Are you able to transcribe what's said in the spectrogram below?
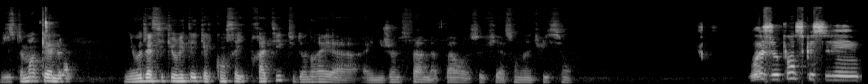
Justement, quel, au niveau de la sécurité, quel conseil pratique tu donnerais à, une jeune femme, à part se fier à son intuition? Moi, je pense que c'est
